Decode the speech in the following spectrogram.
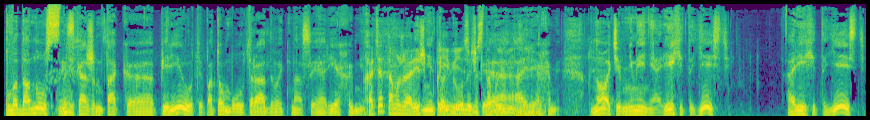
плодоносный, скажем так, э, период, и потом будут радовать нас и орехами. Хотя там уже орешки не появились, мы с тобой а видели. да. орехами. Но, тем не менее, орехи-то есть. Орехи-то есть,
